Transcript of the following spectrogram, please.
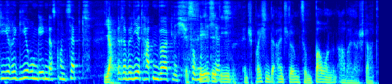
die Regierung, gegen das Konzept ja. rebelliert hatten, wörtlich, es vermute fehlte ich jetzt. die entsprechende Einstellung zum Bauern- und Arbeiterstaat.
